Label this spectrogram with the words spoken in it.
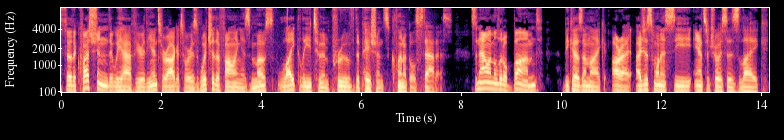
So the question that we have here, the interrogatory is which of the following is most likely to improve the patient's clinical status? So now I'm a little bummed because I'm like, all right, I just want to see answer choices like,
